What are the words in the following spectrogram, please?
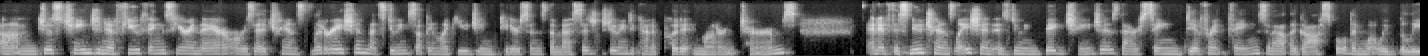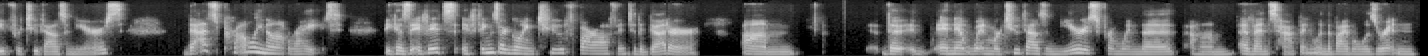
um, just changing a few things here and there or is it a transliteration that's doing something like eugene peterson's the message doing to kind of put it in modern terms? And if this new translation is doing big changes that are saying different things about the gospel than what we've believed for 2000 years that's probably not right. Because if it's if things are going too far off into the gutter um, the and then when we're 2000 years from when the um, events happened when the bible was written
